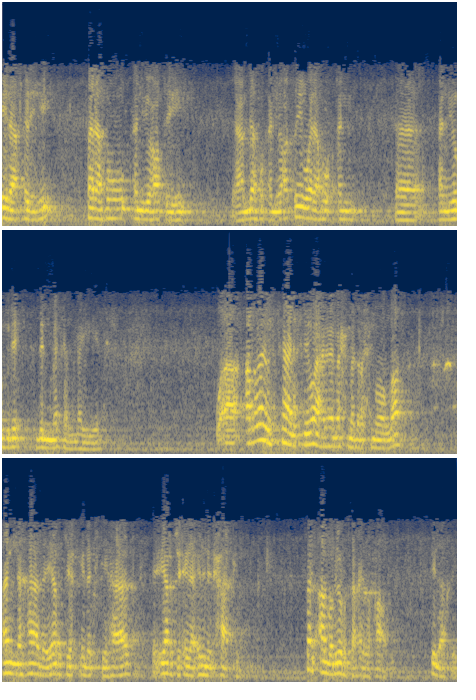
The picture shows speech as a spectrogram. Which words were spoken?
إلى آخره فله أن يعطي يعني له أن يعطي وله أن أن يبرئ ذمة الميت. والرأي الثالث رواية الإمام أحمد رحمه الله أن هذا يرجع إلى اجتهاد يرجع إلى إذن الحاكم. فالأمر يرفع إلى القاضي إلى آخره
